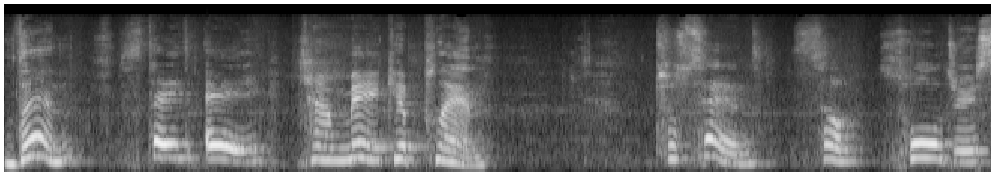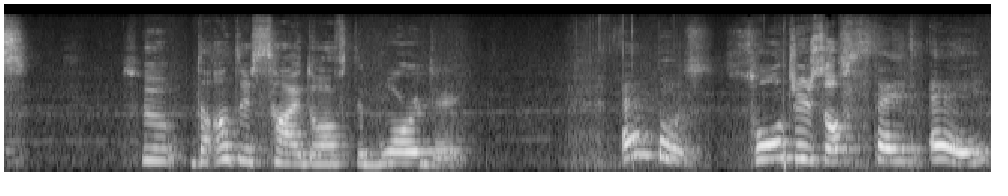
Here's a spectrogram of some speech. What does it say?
Then, state A can make a plan to send some soldiers to the other side of the border. And those soldiers of state A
